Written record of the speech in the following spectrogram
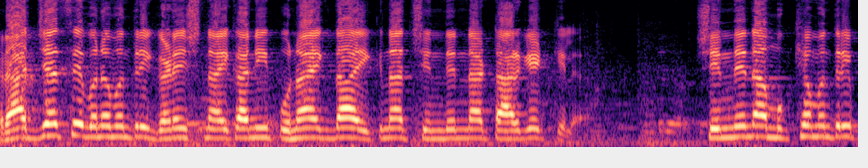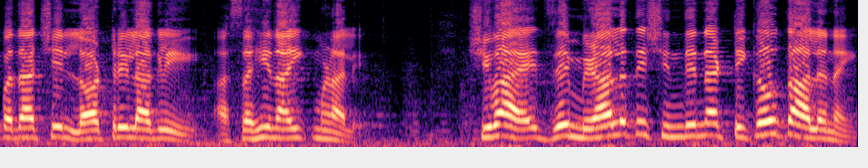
राज्याचे वनमंत्री गणेश नाईकांनी पुन्हा एकदा एकनाथ शिंदेंना टार्गेट केलं. शिंदेना मुख्यमंत्री पदाची लॉटरी लागली असंही नाईक म्हणाले. शिवाय जे मिळालं ते शिंदेना टिकवता आलं नाही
